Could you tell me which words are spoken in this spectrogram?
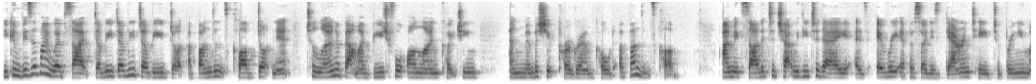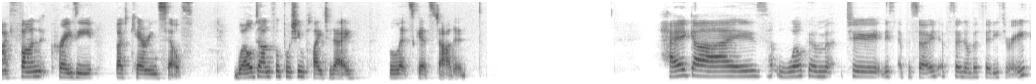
You can visit my website www.abundanceclub.net to learn about my beautiful online coaching and membership program called Abundance Club. I'm excited to chat with you today as every episode is guaranteed to bring you my fun, crazy, but caring self. Well done for pushing play today. Let's get started. Hey guys, welcome to this episode, episode number 33.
